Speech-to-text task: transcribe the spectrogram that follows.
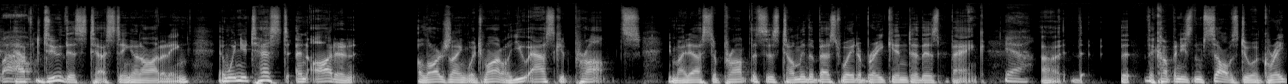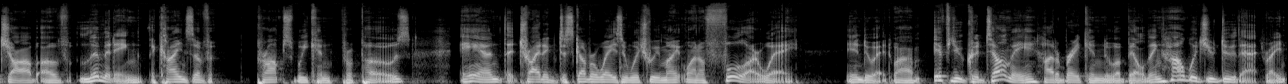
Wow. have to do this testing and auditing. And when you test and audit a large language model, you ask it prompts. You might ask a prompt that says, Tell me the best way to break into this bank. Yeah. Uh, the, the, the companies themselves do a great job of limiting the kinds of prompts we can propose and that try to discover ways in which we might want to fool our way into it. Um, if you could tell me how to break into a building, how would you do that, right?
